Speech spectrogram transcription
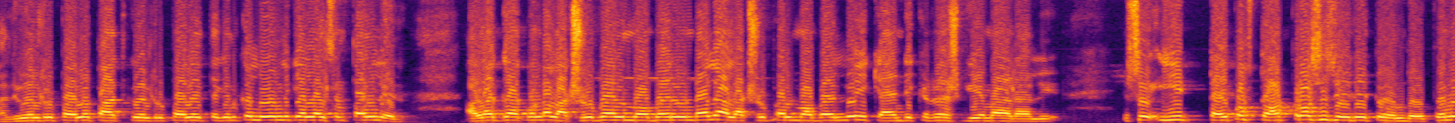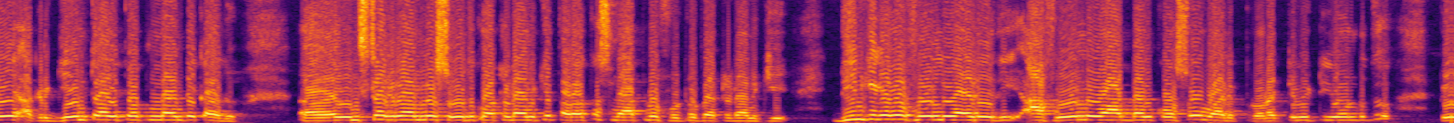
పదివేల రూపాయలు పాతిక వేల రూపాయలు అయితే కనుక లోన్కి వెళ్ళాల్సిన పని లేదు. అలా కాకుండా లక్ష రూపాయల మొబైల్ ఉండాలి ఆ లక్ష రూపాయల మొబైల్లో ఈ క్యాండీ క్రష్ గేమ్ ఆడాలి. సో ఈ టైప్ ఆఫ్ థాట్ ప్రాసెస్ ఏదైతే ఉందో పోనీ అక్కడ గేమ్తో అయిపోతుందా అంటే కాదు. ఇన్స్టాగ్రామ్లో సోది కొట్టడానికి తర్వాత స్నాప్లో ఫోటో పెట్టడానికి. దీనికి కదా ఫోన్లు వాడేది. ఆ ఫోన్లు వాడడం కోసం వాడి ప్రొడక్టివిటీ ఉండదు పే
